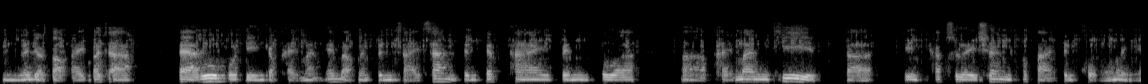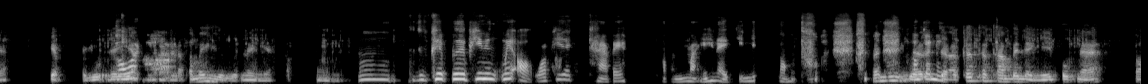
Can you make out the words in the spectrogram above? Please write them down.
อืมแล้วเดี๋ยวต่อไปก็จะแปรรูปโปรตีนกับไขมันให้แบบมันเป็นสายสั้น เป็นเปปไทด์เป็นตัวอ่าไขมันที่อ่า encapsulation เข้าไปเป็นผงอะไรเงี้ย เก็บอายุได้เพราะยาว่าวนานแล้วก็ไม่หืนอะไรเงี้ยครับอืมอืมคือคือพี่นึกไม่ออกว่าพี่จะหาไปหนอนไหมที่ไหนกินสองตัวแล้วนี่มันเดี๋ยวก็หนึ่งเดี๋ยวถ้าถ้าทำเป็นอย่างนี้ปุ๊บนะพอ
